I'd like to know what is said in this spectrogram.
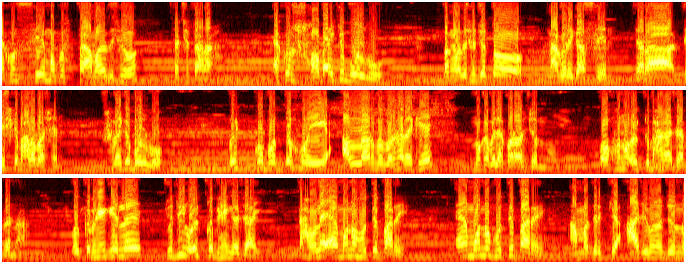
এখন সেম অবস্থা আমাদের দেশেও চাচ্ছে তারা। এখন সবাইকে বলব, বাংলাদেশের যত নাগরিক আছেন, যারা দেশকে ভালোবাসেন সবাইকে বলব, ঐক্যবদ্ধ হয়ে আল্লাহর ভরসা রেখে মোকাবিলা করার জন্য। কখনো ঐক্য ভাঙা যাবে না। ঐক্য ভেঙে গেলে যদি ঐক্য ভেঙে যায়, তাহলে এমনও হতে পারে, এমনও হতে পারে আমাদেরকে আজীবনের জন্য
